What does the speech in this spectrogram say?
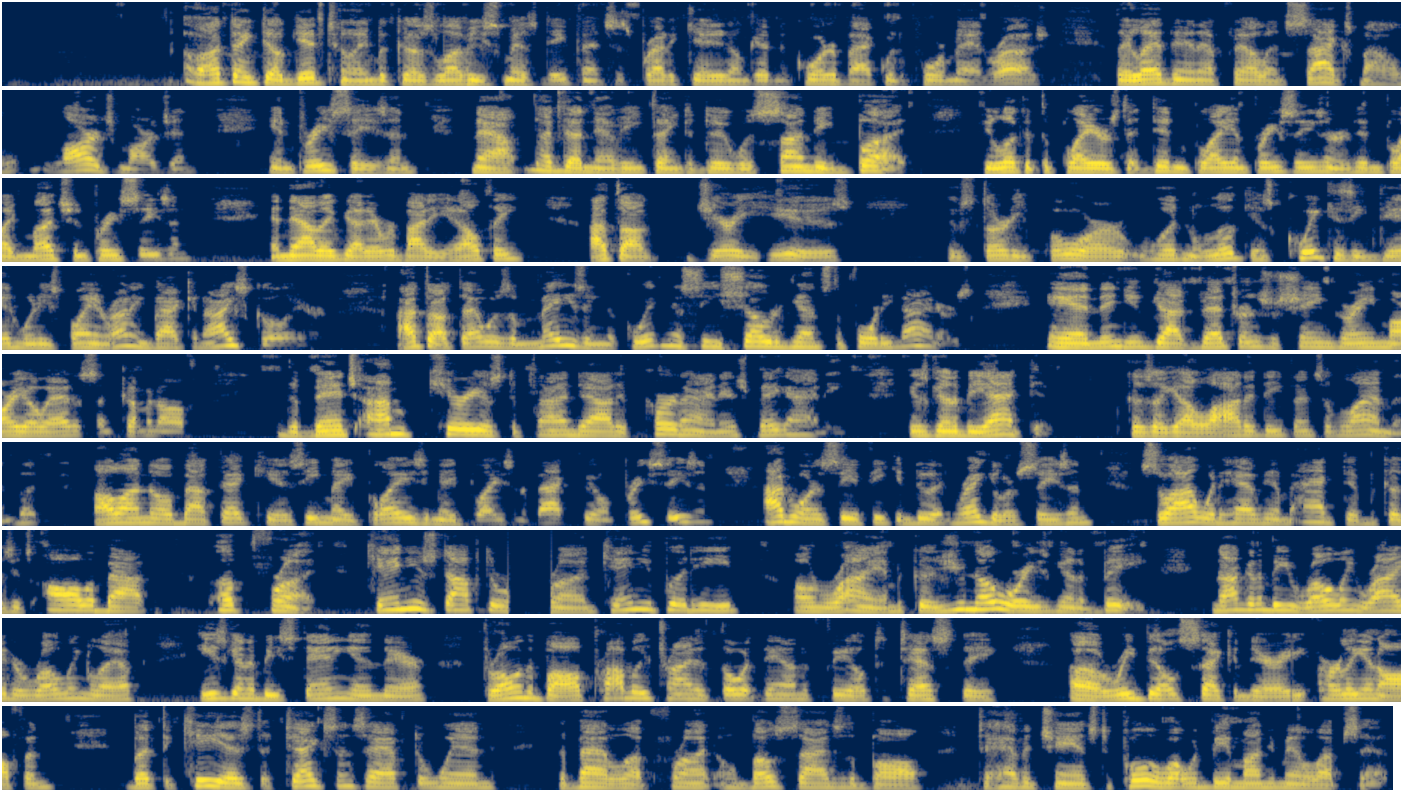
Oh, I think they'll get to him because Lovie Smith's defense is predicated on getting the quarterback with a four man rush. They led the NFL in sacks by a large margin in preseason. Now, that doesn't have anything to do with Sunday, but if you look at the players that didn't play in preseason or didn't play much in preseason, and now they've got everybody healthy, I thought Jerry Hughes, who's 34, wouldn't look as quick as he did when he's playing running back in high school here. I thought that was amazing, the quickness he showed against the 49ers. And then you've got veterans, Rasheem Green, Mario Addison coming off the bench. I'm curious to find out if Kurt Hinish, Big Heine, is going to be active because they got a lot of defensive linemen. But all I know about that kid is he made plays. He made plays in the backfield in preseason. I'd want to see if he can do it in regular season. So I would have him active because it's all about up front. Can you stop the run? Can you put heat on Ryan? Because you know where he's going to be. Not going to be rolling right or rolling left. He's going to be standing in there, throwing the ball, probably trying to throw it down the field to test the uh, rebuild secondary early and often. But the key is the Texans have to win the battle up front on both sides of the ball to have a chance to pull what would be a monumental upset.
